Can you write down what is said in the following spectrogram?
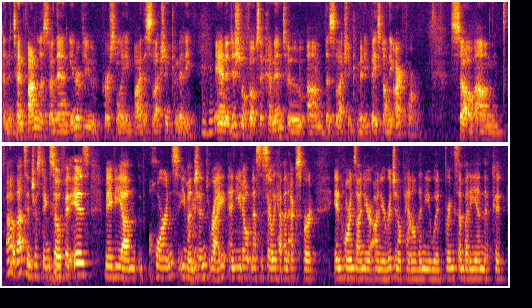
And the 10 finalists are then interviewed personally by the selection committee and additional folks that come into um, the selection committee based on the art form. So, um, Oh, that's interesting. So if it is maybe um, horns, you mentioned, right, and you don't necessarily have an expert in horns on your on your original panel, then you would bring somebody in that could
